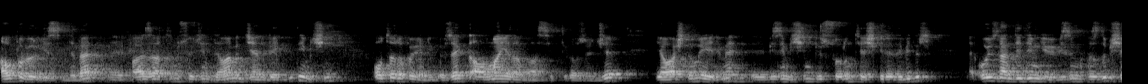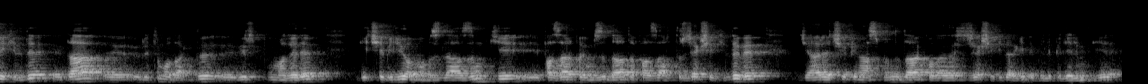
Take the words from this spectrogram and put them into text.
Avrupa bölgesinde ben e, faiz artırım sürecinin devam edeceğini beklediğim için o tarafa yönelik özellikle Almanya'dan bahsettik az önce. Yavaşlama eğilimi e, bizim için bir sorun teşkil edebilir. E, O yüzden dediğim gibi bizim hızlı bir şekilde e, daha üretim odaklı bir modele geçebiliyor olmamız lazım ki pazar payımızı daha da fazla arttıracak şekilde ve cari açığı finansmanını daha kolaylaştıracak şekilde hareket edebilelim diye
